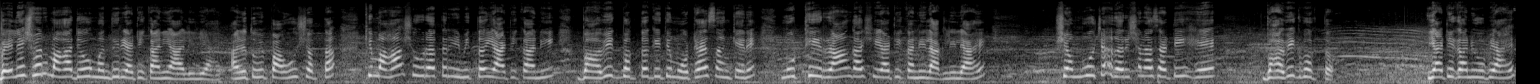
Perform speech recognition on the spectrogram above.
बेलेश्वर महादेव मंदिर या ठिकाणी आलेली आहे आणि तुम्ही पाहू शकता की महाशिवरात्रीनिमित्त या ठिकाणी भाविक भक्त किती मोठ्या संख्येने मोठी रांग अशी या ठिकाणी लागलेली आहे. शंभूच्या दर्शनासाठी हे भाविक भक्त या ठिकाणी उभे आहेत.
